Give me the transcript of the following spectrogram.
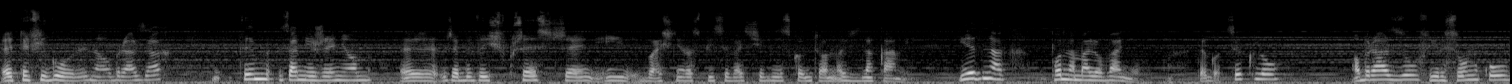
e, te figury na obrazach, tym zamierzeniom, e, żeby wyjść w przestrzeń i właśnie rozpisywać się w nieskończoność znakami. Jednak po namalowaniu tego cyklu obrazów i rysunków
